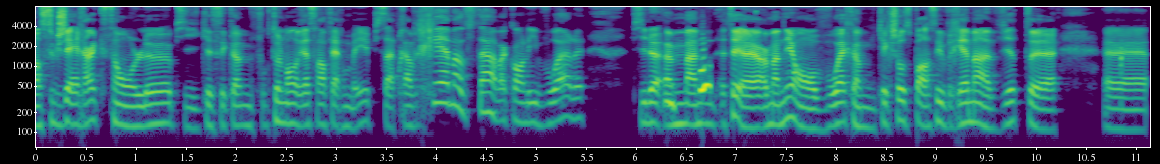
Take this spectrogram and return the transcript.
en suggérant qu'ils sont là, puis que c'est comme faut que tout le monde reste enfermé, puis ça prend vraiment du temps avant qu'on les voit là. Puis là, un moment, sais, un moment donné, on voit comme quelque chose passer vraiment vite euh, euh,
